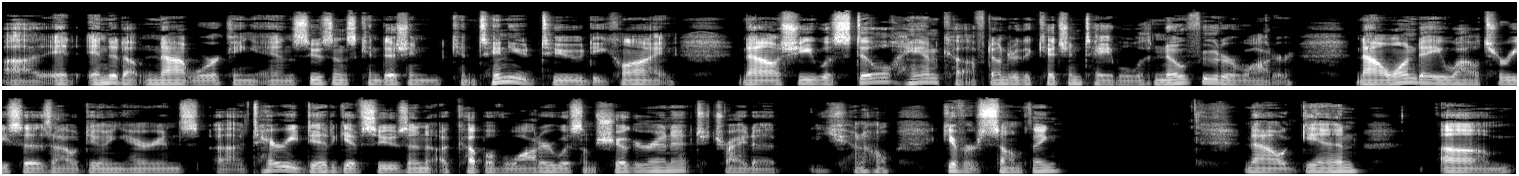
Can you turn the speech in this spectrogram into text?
Uh, it ended up not working, and Susan's condition continued to decline. Now, she was still handcuffed under the kitchen table with no food or water. Now, one day while Teresa is out doing errands, uh, Terry did give Susan a cup of water with some sugar in it to try to, you know, give her something. Now, again, um,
